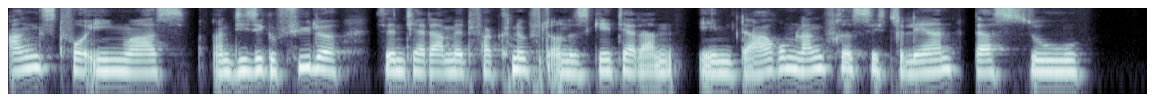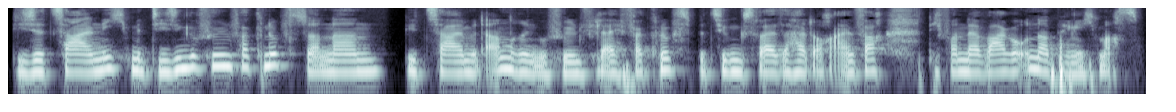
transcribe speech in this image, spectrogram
Angst vor irgendwas. Und diese Gefühle sind ja damit verknüpft und es geht ja dann eben darum, langfristig zu lernen, dass du diese Zahl nicht mit diesen Gefühlen verknüpft, sondern die Zahl mit anderen Gefühlen vielleicht verknüpft, beziehungsweise halt auch einfach dich von der Waage unabhängig machst.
